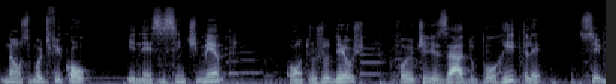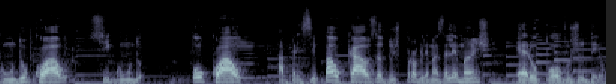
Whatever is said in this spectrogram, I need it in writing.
não se modificou e, nesse sentimento contra os judeus, foi utilizado por Hitler, segundo o qual, segundo o qual, a principal causa dos problemas alemães era o povo judeu.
